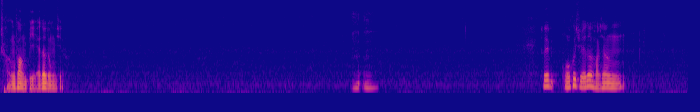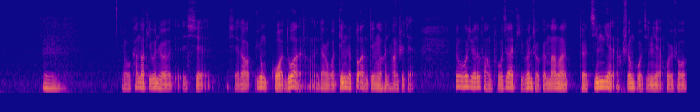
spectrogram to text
盛放别的东西了。嗯嗯，所以我会觉得好像，嗯，我看到提问者写写到用果断啊，但是我盯着断盯了很长时间，因为我会觉得仿佛在提问者跟妈妈的经验、生活经验，或者说，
